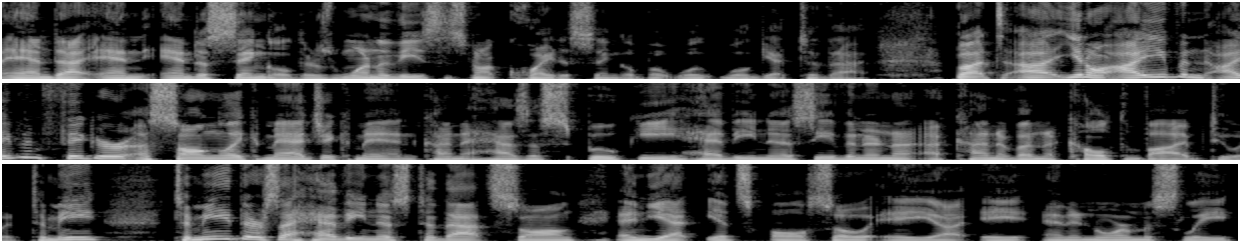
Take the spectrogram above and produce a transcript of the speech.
and uh, and and a single. There's one of these that's not quite a single, but we'll we'll get to that. But uh, you know, I even I even figure a song like Magic Man kind of has a spooky heaviness, even in a, a, kind of an occult vibe to it. To me, to me, there's a heaviness to that song, and yet it's also a uh, a an enormously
